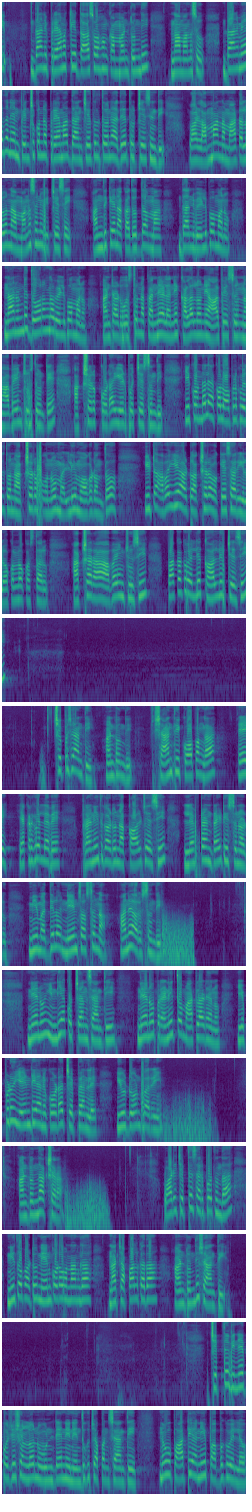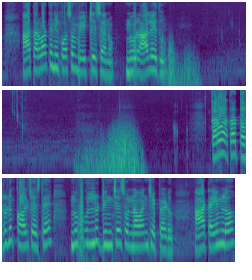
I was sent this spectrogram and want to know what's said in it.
దాని ప్రేమకి దాసోహం కమ్మంటుంది నా మనసు. దాని మీద నేను పెంచుకున్న ప్రేమ దాని చేతులతోనే అదే తుడిచేసింది. వాళ్ళ అమ్మ అన్న మాటలు నా మనసుని విరిచేసాయి అందుకే నాకు అదొద్దమ్మా దాన్ని వెళ్ళిపోమను నా నుండి దూరంగా వెళ్ళిపోమను అంటాడు. వస్తున్న కన్నేళ్ళని కళ్ళలోనే ఆపేస్తున్న అభయం చూస్తుంటే అక్షరకు కూడా ఏడుపు వచ్చేస్తుంది ఈ కొండలేక లోపలికి వెళ్తున్న అక్షర ఫోను మళ్ళీ మోగడంతో ఇటు అభయ్యే అటు అక్షర ఒకేసారి ఈ లోకంలోకి వస్తారు. అక్షర అభయం చూసి పక్కకు వెళ్ళి కాల్ లిఫ్ట్ చేసి చెప్పు శాంతి అంటుంది. శాంతి కోపంగా ఏయ్ ఎక్కడికి వెళ్ళావే? ప్రణీత్ గాడు నాకు కాల్ చేసి లెఫ్ట్ అండ్ రైట్ ఇస్తున్నాడు. మీ మధ్యలో నేను చస్తున్నా అని అరుస్తుంది. నేను ఇండియాకు వచ్చాను శాంతి. నేను ప్రణీత్తో మాట్లాడాను. ఎప్పుడు ఏంటి అని కూడా చెప్పానులే. యూ డోంట్ వర్రీ అంటుంది అక్షర. వాడి చెప్తే సరిపోతుందా? నీతో పాటు నేను కూడా ఉన్నానుగా. నా చెప్పాలి కదా? అంటుంది శాంతి. చెప్తే వినే పొజిషన్లో నువ్వు ఉంటే నేను ఎందుకు చెప్పను శాంతి? నువ్వు పార్టీ అని పబ్కు వెళ్ళావు. ఆ తర్వాత నీ కోసం వెయిట్ చేశాను. నువ్వు రాలేదు. తర్వాత తరుణ్కి కాల్ చేస్తే నువ్వు ఫుల్ డ్రింక్ చేసి ఉన్నావని చెప్పాడు. ఆ టైంలో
